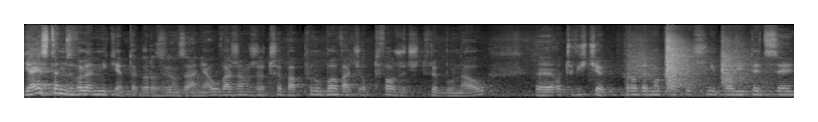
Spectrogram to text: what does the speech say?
Ja jestem zwolennikiem tego rozwiązania. Uważam, że trzeba próbować odtworzyć Trybunał. E, Oczywiście prodemokratyczni politycy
